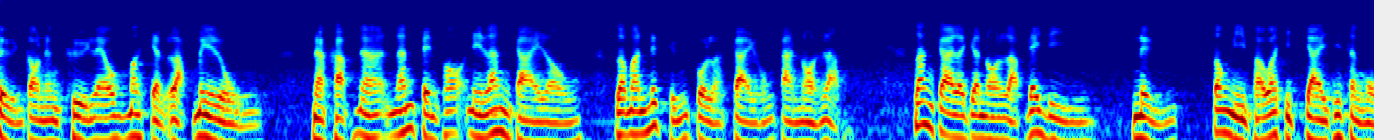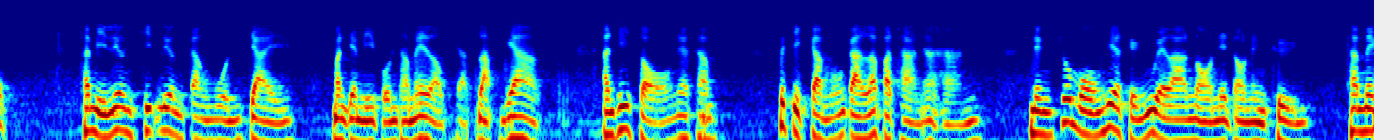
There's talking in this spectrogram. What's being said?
ตื่นตอนกลางคืนแล้วมักจะหลับไม่ลงนะครับนะนั้นเป็นเพราะในร่างกายเรา เรามานึกถึงกลไกของการนอนหลับ ร่างกายเราจะนอนหลับได้ดีหนึ่งต้องมีภาวะจิตใจที่สงบ ถ้ามีเรื่องคิดเรื่องกังวลใจ มันจะมีผลทำให้เราจะหลับยาก อันที่สองนี่ยครับพฤติกรรมของการรับประทานอาหารหนึ่งชั่วโมงที่จะถึงเวลานอนในตอนกลางคืนท่านไม่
